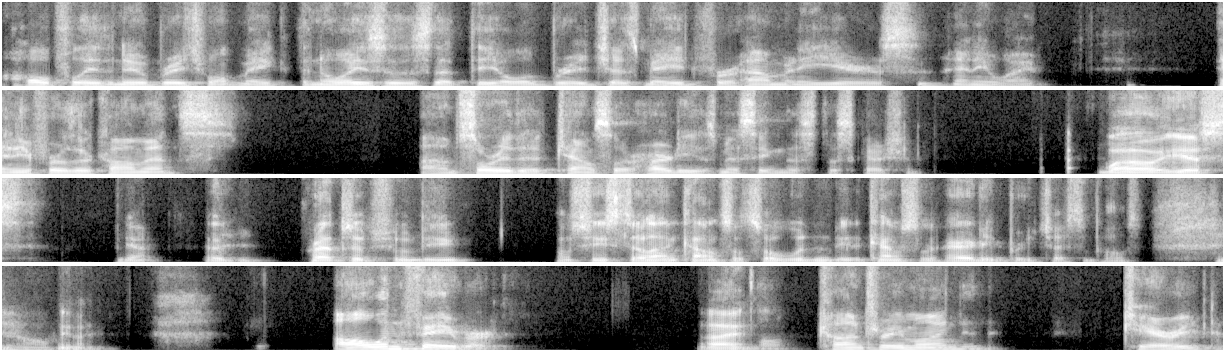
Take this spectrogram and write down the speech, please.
hopefully the new bridge won't make the noises that the old bridge has made for how many years anyway. Any further comments? I'm sorry that Councillor Hardy is missing this discussion. Well, yes, yeah, uh, perhaps it should be, well, she's still on council, so it wouldn't be the Councillor Hardy Bridge, I suppose. No. Anyway, All in favor? Aye. Contrary minded? Carried.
